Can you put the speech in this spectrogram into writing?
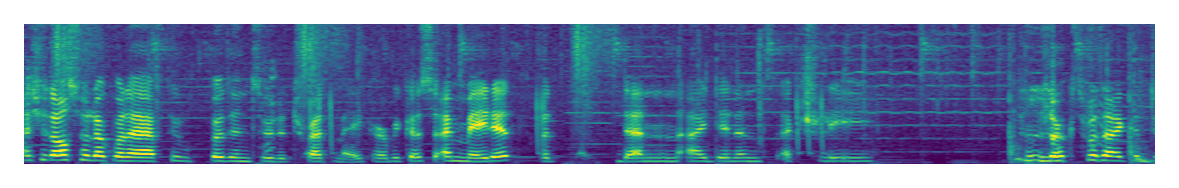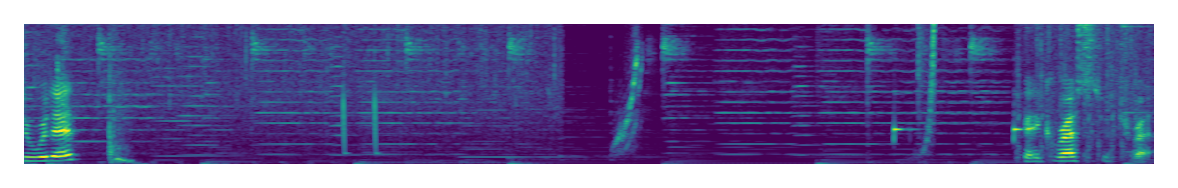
I should also look what I have to put into the thread maker, because I made it, but then I didn't actually look what I could do with it. Okay, grass to thread.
